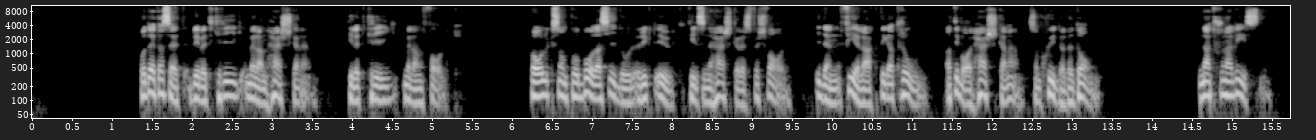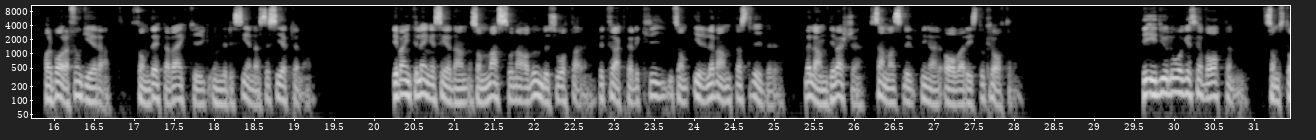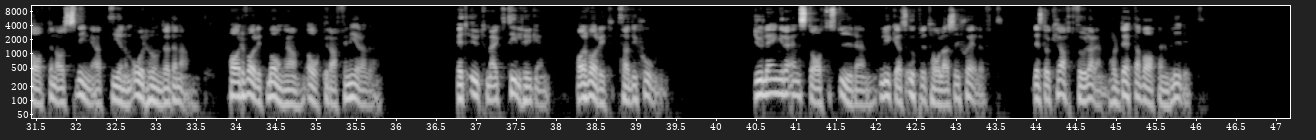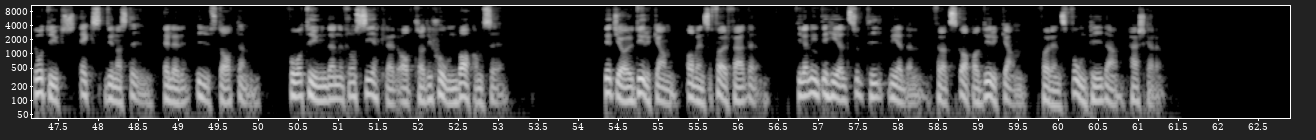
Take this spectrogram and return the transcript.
På detta sätt blev ett krig mellan härskare till ett krig mellan folk. Folk som på båda sidor ryckt ut till sina härskares försvar i den felaktiga tron att det var härskarna som skyddade dem. Nationalism har bara fungerat som detta verktyg under de senaste seklerna. Det var inte länge sedan som massorna av undersåtar betraktade krig som irrelevanta strider mellan diverse sammanslutningar av aristokrater. De ideologiska vapen som staten har svingat genom århundradena har varit många och raffinerade. Ett utmärkt tillhygge har varit tradition. Ju längre en stats styre lyckas upprätthålla sig självt, desto kraftfullare har detta vapen blivit. Då tycks X-dynastin, eller Y-staten, få tyngden från sekler av tradition bakom sig. Det gör dyrkan av ens förfäder till en inte helt subtilt medel för att skapa dyrkan för ens forntida härskare.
